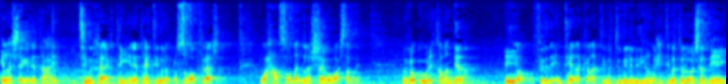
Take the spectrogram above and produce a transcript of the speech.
in la sheego inay tahay timir raagtay inay tahay timir cusub oo fresh. Waxaasoo dhan in la sheego waa shardi. Wuxuu ku yidhi qabandida iyo firida inteeda kalena timirtu bay la wixii timirta loo shardiyey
